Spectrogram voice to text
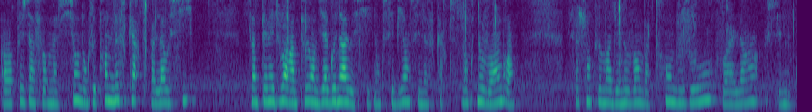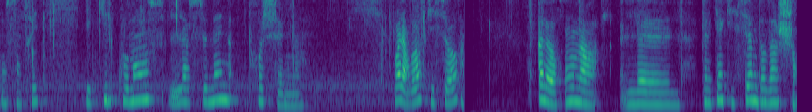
avoir plus d'informations. Donc, je vais prendre neuf cartes, pas là aussi. Ça me permet de voir un peu en diagonale aussi. Donc, c'est bien ces neuf cartes. Donc, novembre. Sachant que le mois de novembre a 30 jours. Voilà, j'essaie de me concentrer. Et qu'il commence la semaine prochaine. Voilà, on va voir ce qui sort. Alors, on a quelqu'un qui sème dans un champ.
